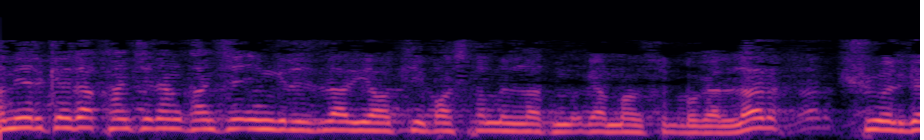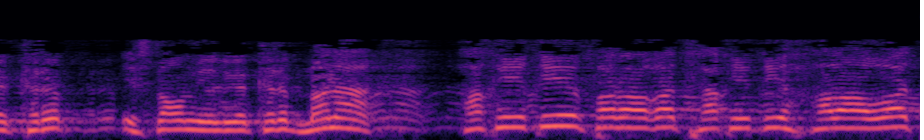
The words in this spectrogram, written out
Amerikada qanchadan qancha inglizlar yoki boshqa millatga mansub bo'lganlar shu yo'lga kirib islom yo'liga kirib mana haqiqiy farog'at haqiqiy halovat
